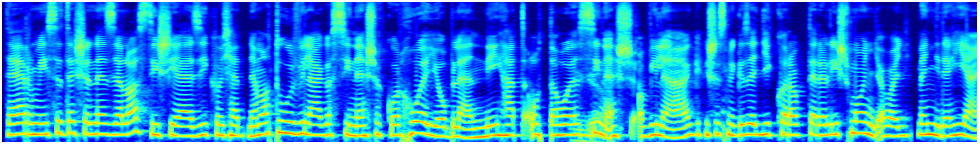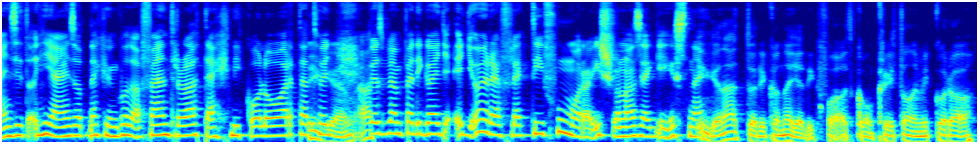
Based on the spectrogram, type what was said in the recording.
természetesen ezzel azt is jelzik, hogy hát nem a túlvilág a színes, akkor hol jobb lenni? Hát ott, ahol Igen. színes a világ, és ezt még az egyik karakterrel is mondja, hogy mennyire hiányzott, hiányzott nekünk oda fentről a technikolor, tehát Igen, hogy át- közben pedig egy, egy önreflektív humora is van az egésznek. Igen, áttörik a negyedik falat konkrétan, amikor a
